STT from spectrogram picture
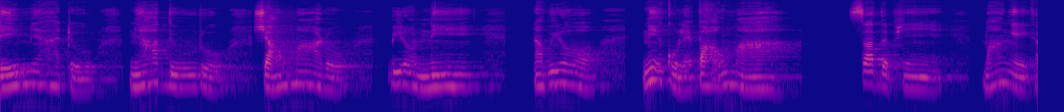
လေးမြတ်တို့မြတ်သူတို့ရောင်းမတို့ပြီးတော့နင်းနောက်ပြီးတော့နင့်အကိုလည်းပါအောင်ပါစသဖြင့်မငယ်က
